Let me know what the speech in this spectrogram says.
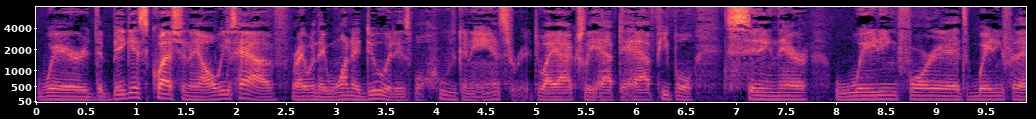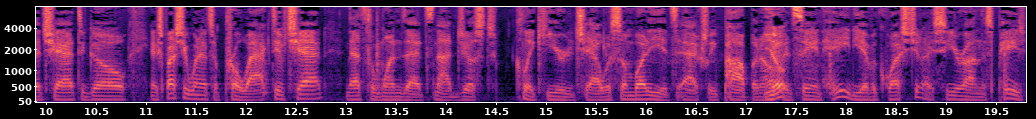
where the biggest question they always have, right, when they want to do it is, well, who's going to answer it? Do I actually have to have people sitting there waiting for it, waiting for that chat to go? And especially when it's a proactive chat, that's the one that's not just click here to chat with somebody, it's actually popping up Yep. and saying, hey, do you have a question? I see you're on this page.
